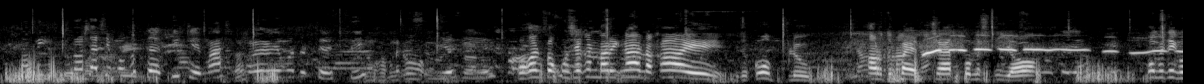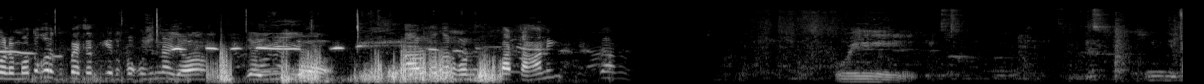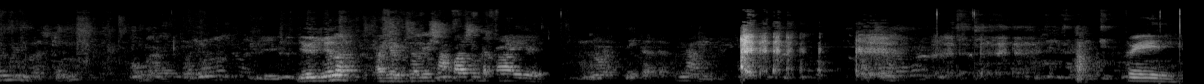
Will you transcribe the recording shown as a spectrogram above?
Masa sih mau jadi ke mas? Kalau mau jadi, iya sih. Kau kan fokusnya kan mari ngana kae. Itu goblok. Harus tuh pencet kok mesti ya. Kok mesti ngone motor harus tuh pencet gitu fokusnya ya. Ya iya. Harus nonton kon empat tangan nih. Wih. Ya iyalah, agar bisa lihat sampah sing kekaya. Wih.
